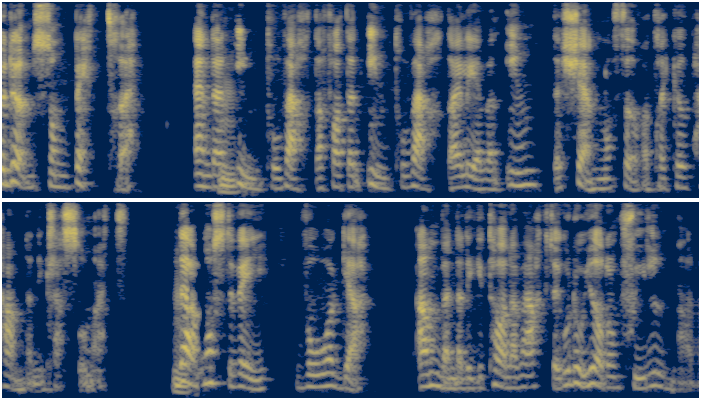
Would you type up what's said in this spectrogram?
bedöms som bättre än den mm. introverta för att den introverta eleven inte känner för att räcka upp handen i klassrummet. Mm. Där måste vi våga använda digitala verktyg och då gör de skillnad.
